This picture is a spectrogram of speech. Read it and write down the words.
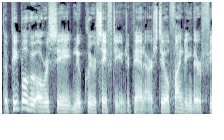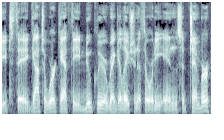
The people who oversee nuclear safety in Japan are still finding their feet. They got to work at the Nuclear Regulation Authority in September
